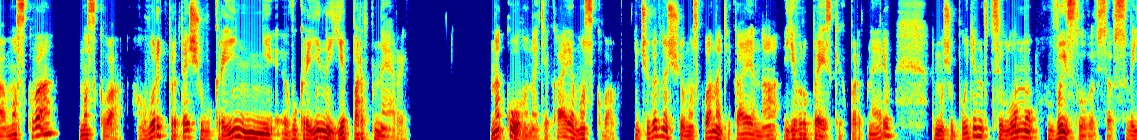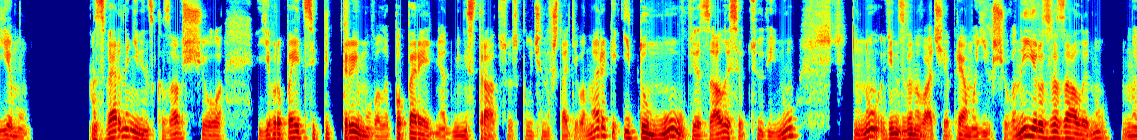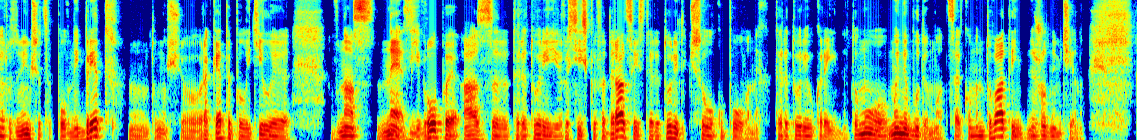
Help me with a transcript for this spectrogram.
Москва, Москва говорить про те, що в Україні в Україні є партнери. На кого натякає Москва? Очевидно, що Москва натякає на європейських партнерів, тому що Путін в цілому висловився в своєму зверненні. Він сказав, що європейці підтримували попередню адміністрацію Сполучених Штатів Америки і тому вв'язалися в цю війну. Ну, він звинувачує прямо їх, що вони її розв'язали. Ну, ми розуміємо, що це повний бред, тому що ракети полетіли в нас не з Європи, а з території Російської Федерації, з території тимчасово окупованих територій України. Тому ми не будемо це коментувати жодним чином.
